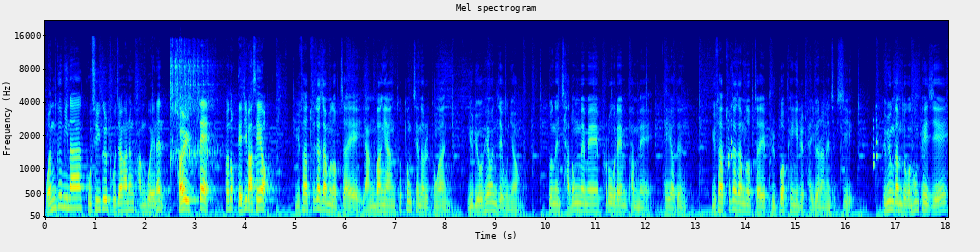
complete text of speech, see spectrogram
원금이나 고수익을 보장하는 광고에는 절대 현혹되지 마세요. 유사 투자 자문업자의 양방향 소통 채널을 통한 유료 회원제 운영 또는 자동 매매 프로그램 판매, 대여 등 유사 투자 자문업자의 불법 행위를 발견하는 즉시 금융감독원 홈페이지에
